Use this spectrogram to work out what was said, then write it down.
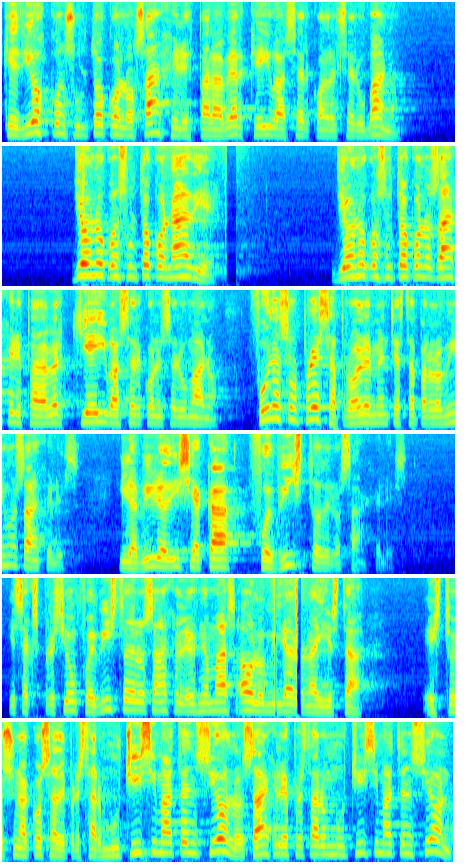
que Dios consultó con los ángeles para ver qué iba a hacer con el ser humano. Dios no consultó con nadie. Dios no consultó con los ángeles para ver qué iba a hacer con el ser humano. Fue una sorpresa, probablemente hasta para los mismos ángeles. Y la Biblia dice acá, fue visto de los ángeles. Esa expresión fue visto de los ángeles, no más, oh, lo miraron, ahí está. Esto es una cosa de prestar muchísima atención. Los ángeles prestaron muchísima atención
